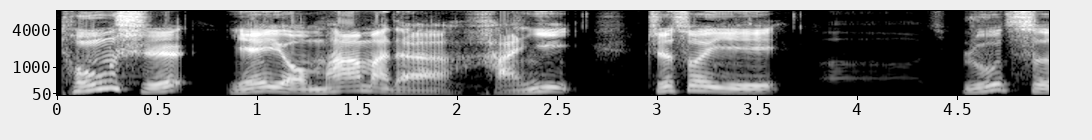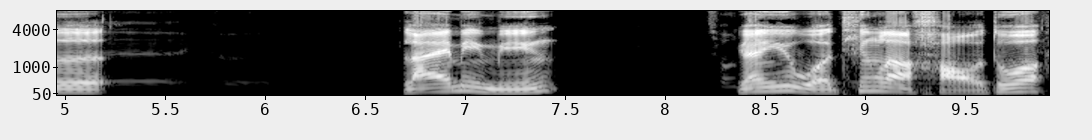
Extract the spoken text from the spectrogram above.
同时也有妈妈的含义。之所以如此来命名，源于我听了好多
